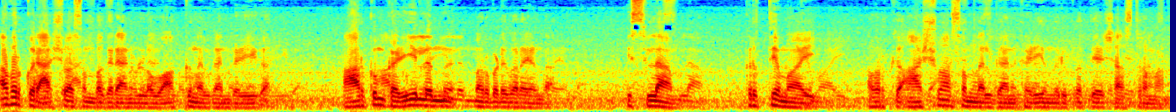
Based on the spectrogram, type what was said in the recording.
അവർക്കൊരാശ്വാസം പകരാനുള്ള വാക്ക് നൽകാൻ കഴിയുക? ആർക്കും കഴിയില്ലെന്ന് മറുപടി പറയേണ്ട. ഇസ്ലാം കൃത്യമായി അവർക്ക് ആശ്വാസം നൽകാൻ കഴിയുന്നൊരു പ്രത്യയശാസ്ത്രമാണ്.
